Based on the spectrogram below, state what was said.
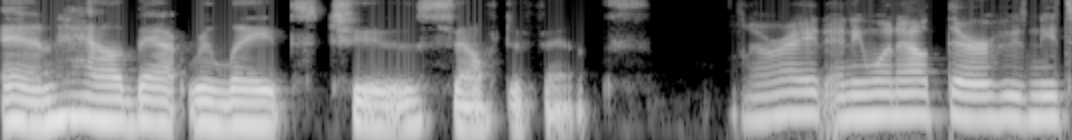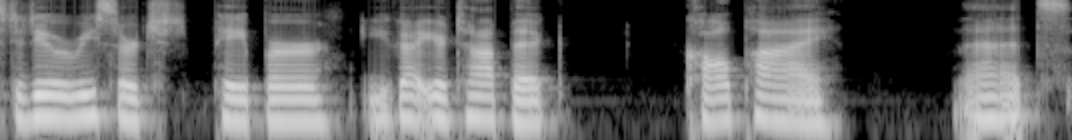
and how that relates to self defense. All right. Anyone out there who needs to do a research paper, you got your topic. Call Py. That's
